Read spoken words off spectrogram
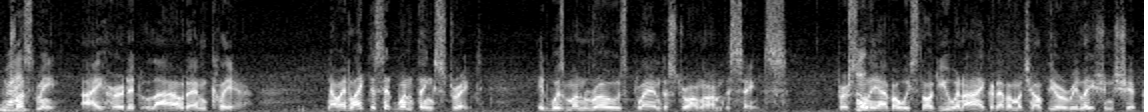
Right. Trust me, I heard it loud and clear. Now, I'd like to set one thing straight. It was Monroe's plan to strong arm the Saints. Personally, I've always thought you and I could have a much healthier relationship.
